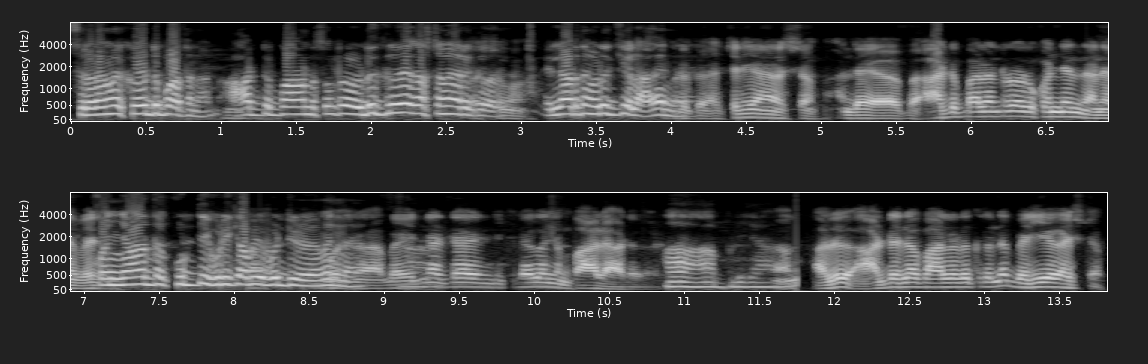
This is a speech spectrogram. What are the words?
சில இடங்களை கேட்டு பார்த்தேன் நான். ஆட்டுப்பான்னு சொல்ற எடுக்கிறதே கஷ்டமா கஷ்டமா. எல்லா இடத்தையும் எடுக்கல அது என்ன? இருக்கு. சரியான கஷ்டம் அந்த ஆட்டுப்பாலன்ற ஒரு கொஞ்சம் தானே வேறு. கொஞ்ச நேரத்தை குட்டி குடிக்க அப்படியே விட்டுடுவேன் என்ன அப்ப என்னட்ட நிக்கிற கொஞ்சம் பால் ஆடுகள் ஆ அப்படியா? அது ஆட்டுல பால் எடுக்கிறது பெரிய கஷ்டம்.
